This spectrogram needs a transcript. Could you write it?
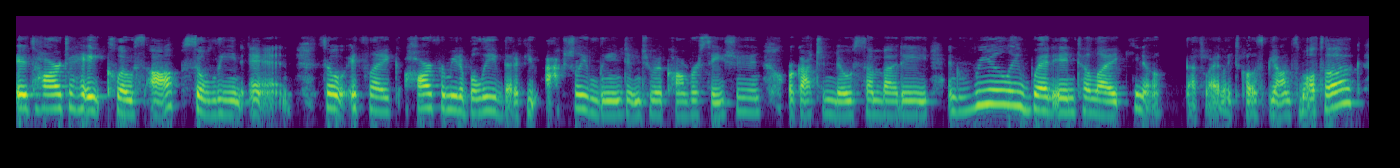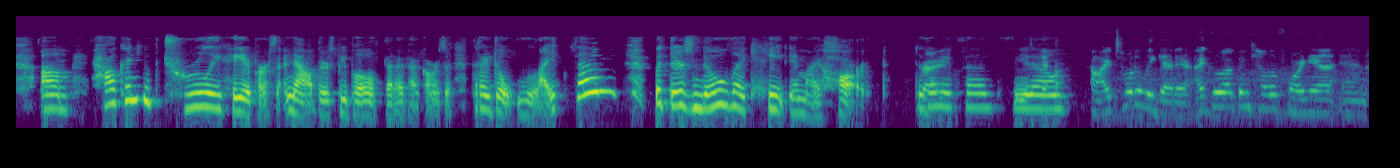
it's hard to hate close up, so lean in. So it's like hard for me to believe that if you actually leaned into a conversation or got to know somebody and really went into like, you know, that's why I like to call this beyond small talk. Um, how can you truly hate a person? Now, there's people that I've had conversations that I don't like them, but there's no like hate in my heart. Does right. that make sense? You know? Yeah. I totally get it. I grew up in California and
